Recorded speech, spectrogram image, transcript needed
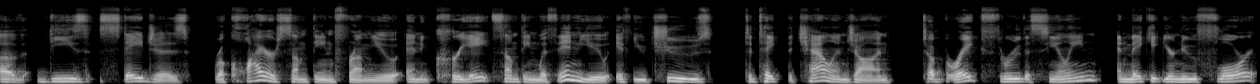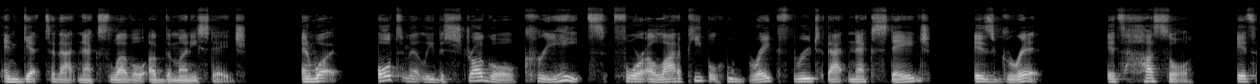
of these stages require something from you and create something within you if you choose to take the challenge on to break through the ceiling and make it your new floor and get to that next level of the money stage. And what ultimately the struggle creates for a lot of people who break through to that next stage is grit, it's hustle, it's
